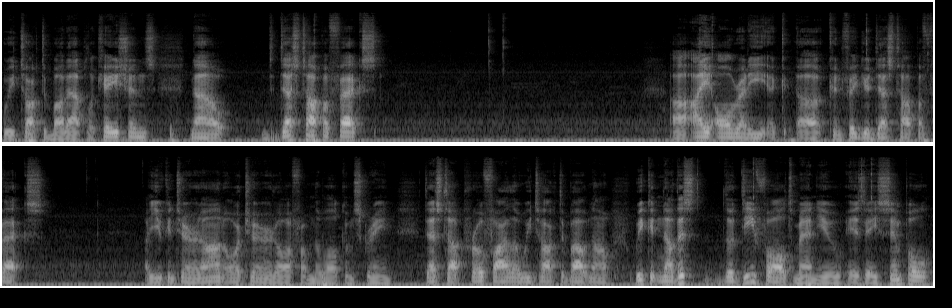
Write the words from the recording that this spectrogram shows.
we talked about applications. Now desktop effects uh, I already uh, configured desktop effects uh, you can turn it on or turn it off from the welcome screen. Desktop profiler we talked about. Now we can now this the default menu is a simple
